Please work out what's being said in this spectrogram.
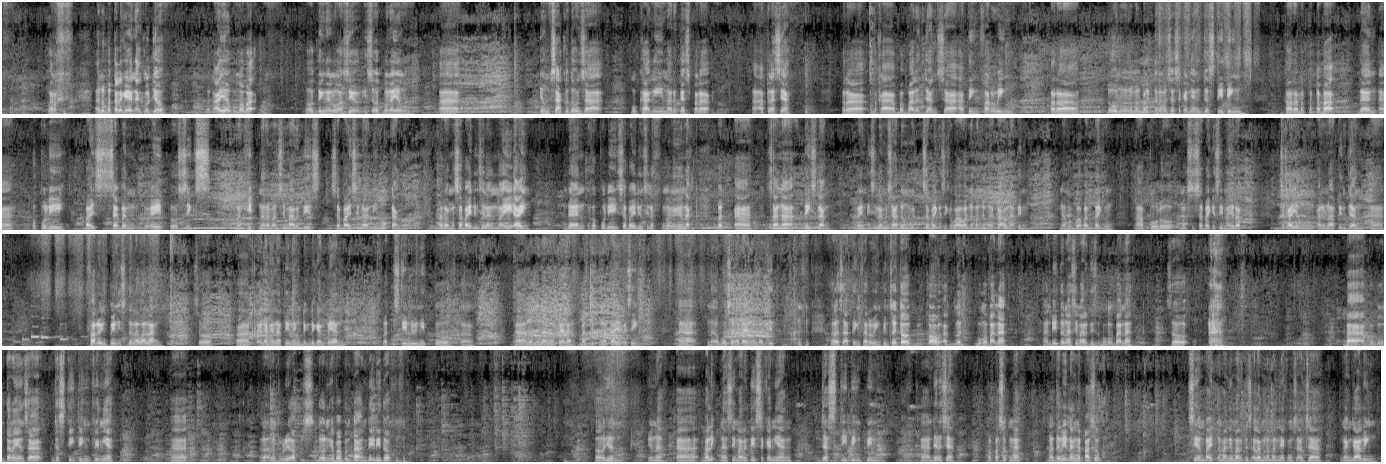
Parang ano ba talaga yan Uncle Joe? At ayaw bumaba? O tingnan mo kasi isuot mo na yung uh, yung sako doon sa mukha ni Marites para ah, atras siya. Para makababa na dyan sa ating farrowing. Para doon na naman, balik na naman siya sa kanyang gestating para magpataba. Then, uh, hopefully, by 7 to 8 o 6, mag-hit na naman si Marites. Sabay sila ni Mukang para masabay din silang ma-AI. Then, hopefully, sabay din sila manganganak. But, uh, sana days lang para hindi sila masyadong sabay kasi kawawa naman yung mga tao natin na magbabantay kung ah, puro magsasabay kasi mahirap. Tsaka yung ano natin dyan, ah, farrowing pin is dalawa lang. So, ah, kailangan natin ng dagdagan pa yan. But still, we need to, ah, ah, ano muna ng pera. Budget muna tayo kasi ah, naubusan na tayo ng budget para sa ating farrowing pin. So ito, oh, ah, good, bumaba na. Andito na si Marites, bumaba na. So, ba pupunta na yan sa just eating fin niya. Ah, wala nang problema. Oops, doon ka papunta, hindi dito. oh, yun. Yun na. Ah, balik na si Marites sa kanyang just eating pin. Ah, andyan na siya. Papasok na. Madali lang napasok. Si ang bait naman ni Marites, alam mo naman niya kung saan siya nanggaling.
